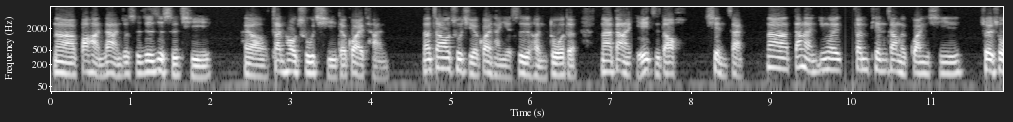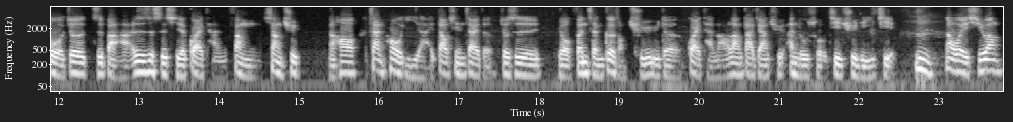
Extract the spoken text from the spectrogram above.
那包含当然就是日治时期，还有战后初期的怪谈。那战后初期的怪谈也是很多的，那当然也一直到现在。那当然因为分篇章的关系，所以说我就只把日治时期的怪谈放上去，然后战后以来到现在的，就是有分成各种区域的怪谈，然后让大家去按图索骥去理解。嗯，那我也希望。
